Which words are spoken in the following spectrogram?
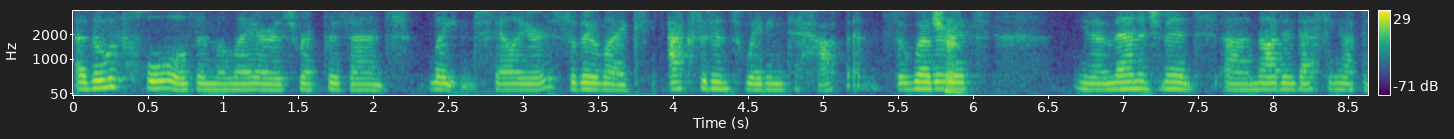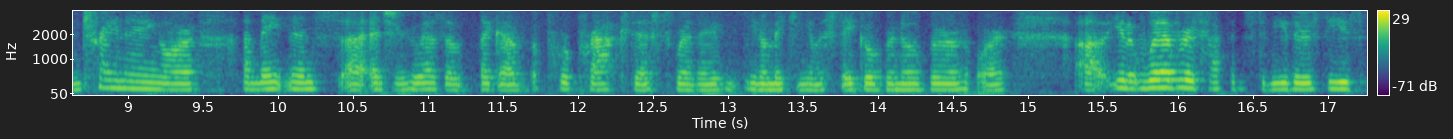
uh, those holes in the layers represent latent failures, so they're like accidents waiting to happen. So whether sure. it's you know management uh, not investing up in training or a maintenance uh, engineer who has a like a, a, poor practice where they you know making a mistake over and over or uh, you know whatever it happens to be there's these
